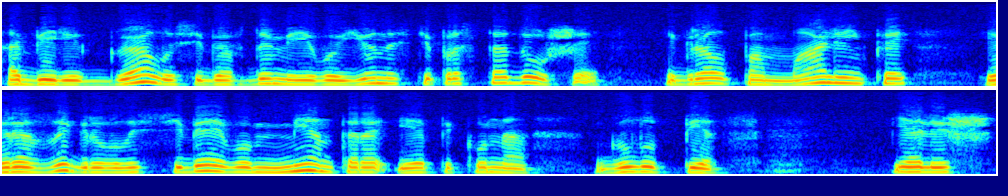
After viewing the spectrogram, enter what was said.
оберегал у себя в доме его юности простодушие, играл по маленькой и разыгрывал из себя его ментора и опекуна. Глупец! Я лишь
